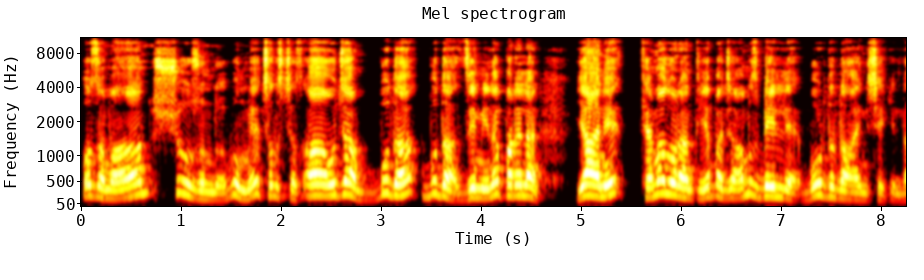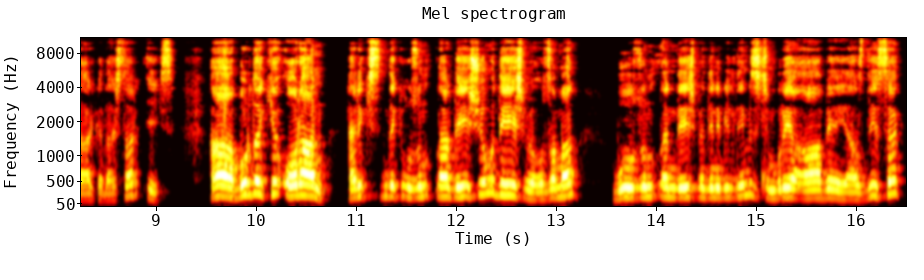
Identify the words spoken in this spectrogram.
o zaman şu uzunluğu bulmaya çalışacağız. Aa hocam bu da bu da zemine paralel. Yani temel orantı yapacağımız belli. Burada da aynı şekilde arkadaşlar x. Ha buradaki oran her ikisindeki uzunluklar değişiyor mu? Değişmiyor. O zaman bu uzunlukların değişmediğini bildiğimiz için buraya AB yazdıysak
